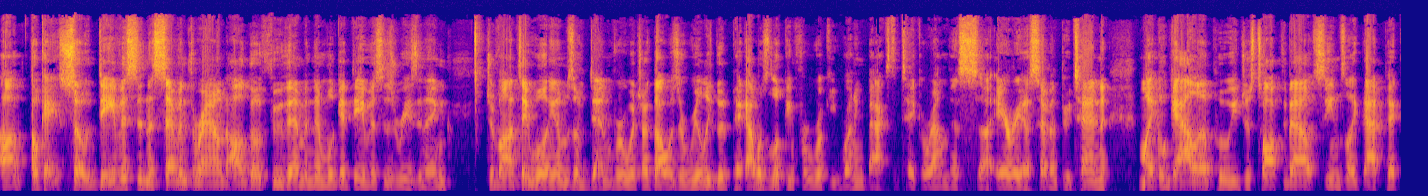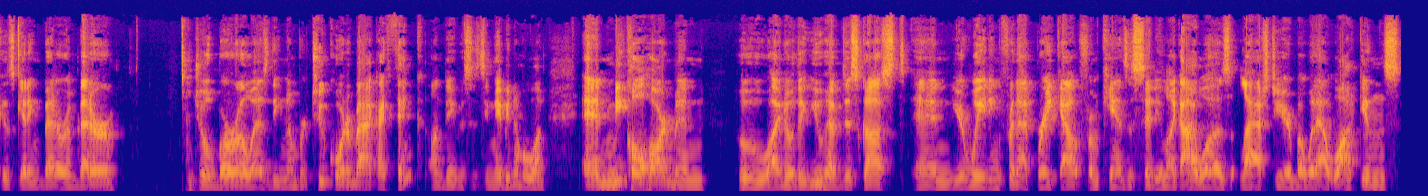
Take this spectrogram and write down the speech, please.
Um, okay, so Davis in the seventh round. I'll go through them, and then we'll get Davis's reasoning. Javonte Williams of Denver, which I thought was a really good pick. I was looking for rookie running backs to take around this uh, area, seven through ten. Michael Gallup, who he just talked about, seems like that pick is getting better and better. Joe Burrow as the number two quarterback, I think, on Davis's team, maybe number one, and Mecole Hardman, who I know that you have discussed, and you're waiting for that breakout from Kansas City, like I was last year. But without Watkins,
